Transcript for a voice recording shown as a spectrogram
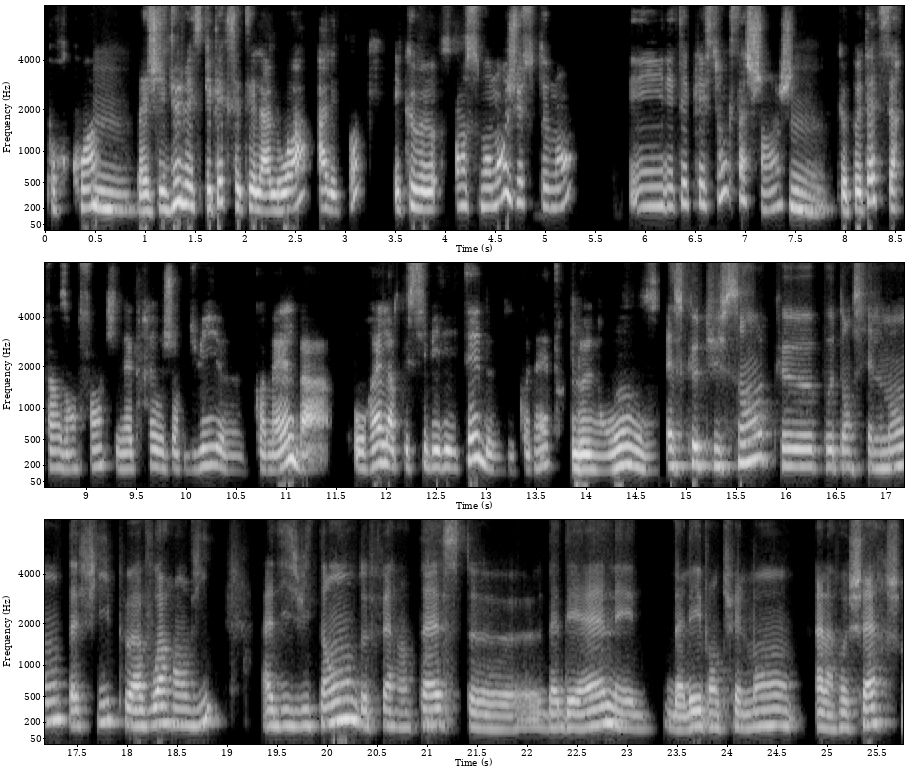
pourquoi? Mmh. bah, J'ai dû lui expliquer que c'était la loi à l'époque et que en ce moment, justement, il était question que ça change, hmm. que peut-être certains enfants qui naîtraient aujourd'hui euh, comme elle, bah, auraient la possibilité de, de connaître le nom. Est-ce que tu sens que potentiellement ta fille peut avoir envie à 18 ans de faire un test euh, d'ADN et d'aller éventuellement à la recherche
